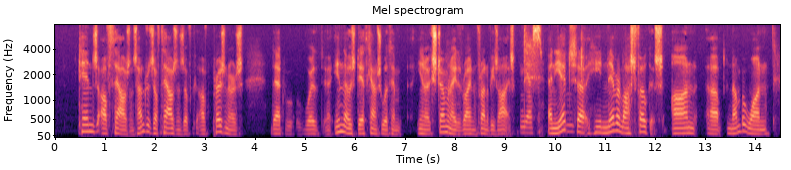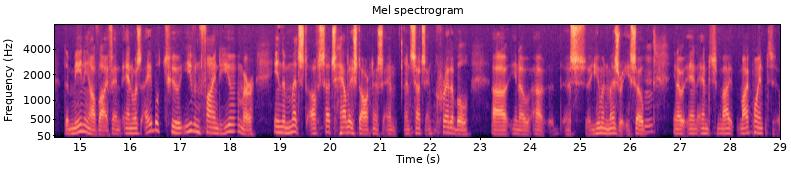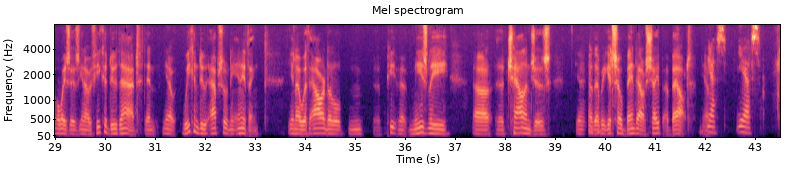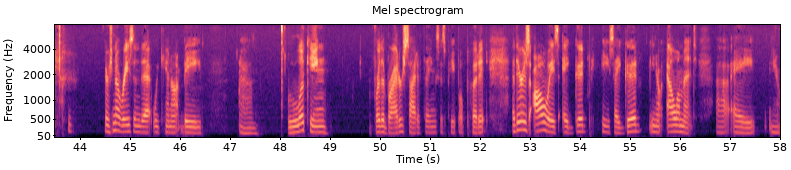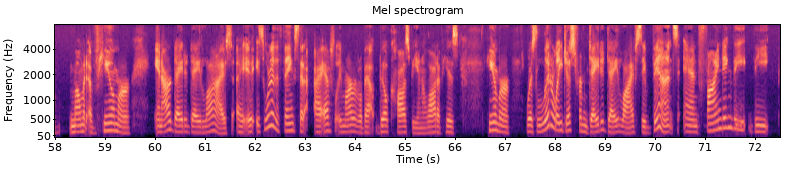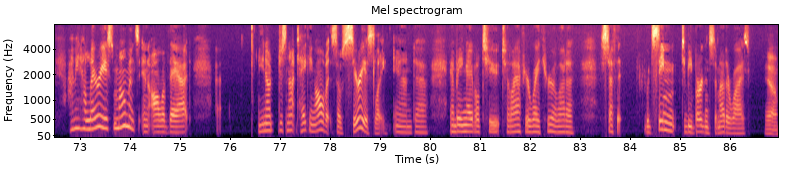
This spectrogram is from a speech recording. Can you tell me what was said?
tens of thousands, hundreds of thousands of, of prisoners that w- were uh, in those death camps with him, you know, exterminated right in front of his eyes. Yes. And yet uh, he never lost focus on uh, number one, the meaning of life, and, and was able to even find humor in the midst of such hellish darkness and, and such incredible, uh, you know, uh, uh, human misery. So, mm-hmm. you know, and, and my, my point always is, you know, if he could do that, then, you know, we can do absolutely anything, you know, with our little uh, uh, measly uh, challenges, you know, mm-hmm. that we get so bent out of shape about. You know. Yes, yes. There's no reason that we cannot be um, looking for the brighter side of things, as people put it. There is always a good piece, a good you know element, uh, a you know moment of humor in our day to day lives. Uh, it's one of the things that I absolutely marvel about Bill Cosby and a lot of his humor was literally just from day to day life's events and finding the the I mean hilarious moments in all of that you know, just not taking all of it so seriously and uh, and being able to to laugh your way through a lot of stuff that would seem to be burdensome otherwise. Yeah.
